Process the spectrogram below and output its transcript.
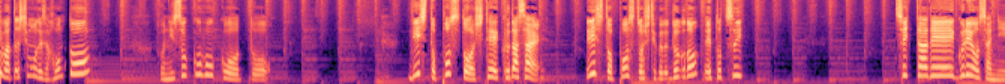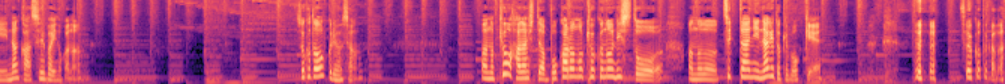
い私もですね、本当？そう、二足歩行と、リストポストしてください。リストポストしてください。どういうこと？えっと、ツイ、ツイッターでグレオンさんになんかすればいいのかな？そういうこと？グレオンさん。あの、今日話したボカロの曲のリストを、あの、ツイッターに投げとけば OK? そういうことかな？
